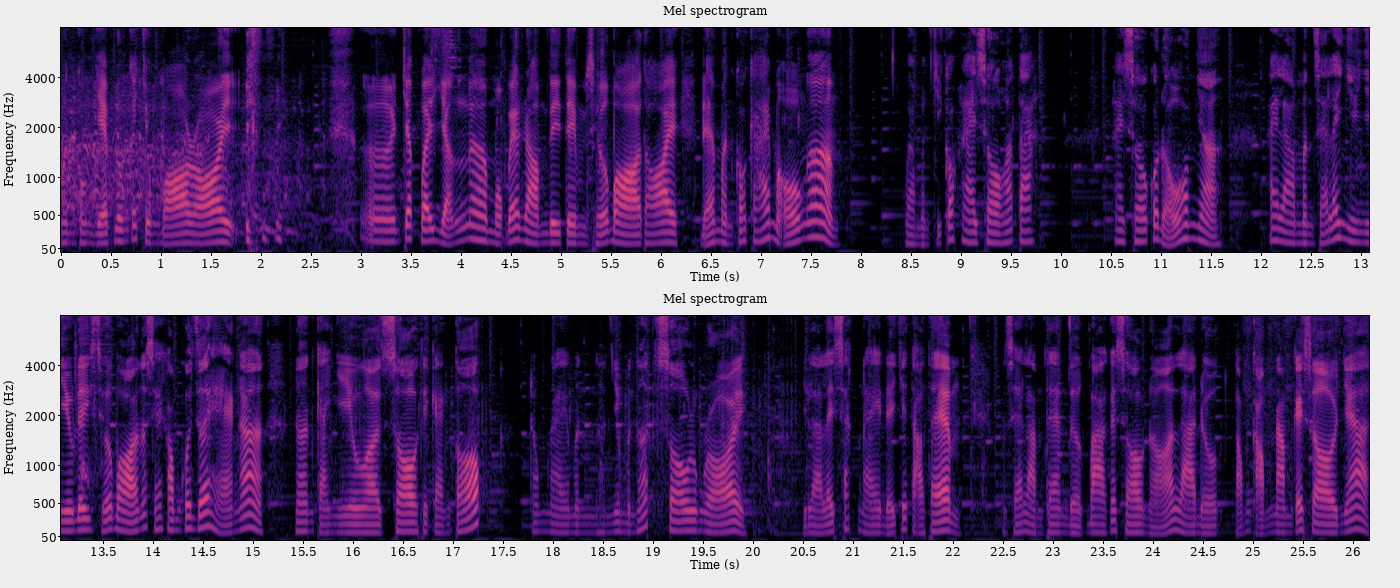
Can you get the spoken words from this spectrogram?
Mình còn dẹp luôn cái chuồng bò rồi. Ừ, chắc phải dẫn ờ, một bé rồng đi tìm sữa bò thôi để mình có cái mà uống á. Và mình chỉ có hai xô hả ta? Hai xô có đủ không nhờ? Hay là mình sẽ lấy nhiều nhiều đi sữa bò nó sẽ không có giới hạn á nên càng nhiều ờ, xô thì càng tốt. Trong này mình hình như mình hết xô luôn rồi là lấy sắt này để chế tạo thêm. Mình sẽ làm thêm được ba cái xô nữa là được, tổng cộng 5 cái xô nhá.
